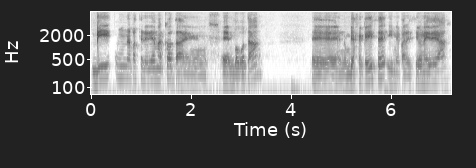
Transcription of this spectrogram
vi una pastelería de mascotas en, en Bogotá, eh, en un viaje que hice, y me pareció una idea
